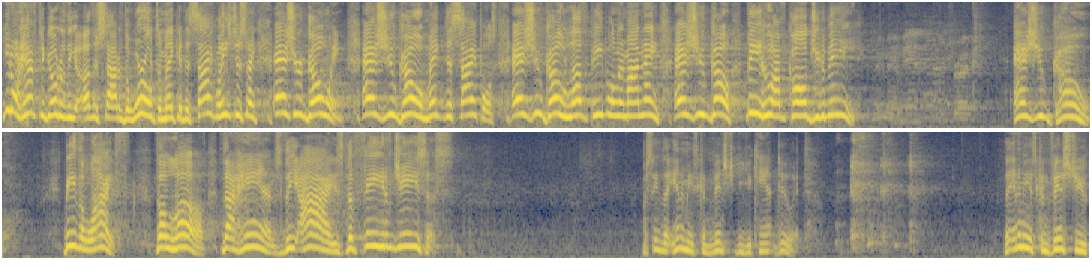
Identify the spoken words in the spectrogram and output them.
you don't have to go to the other side of the world to make a disciple. He's just saying, as you're going, as you go, make disciples. As you go, love people in my name. As you go, be who I've called you to be. As you go, be the life, the love, the hands, the eyes, the feet of Jesus. But see, the enemy's convinced you you can't do it. The enemy has convinced you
